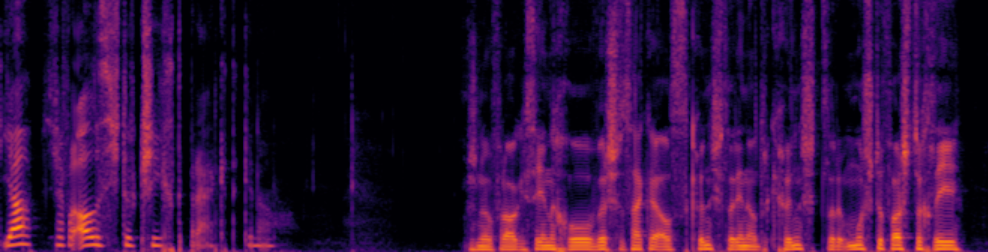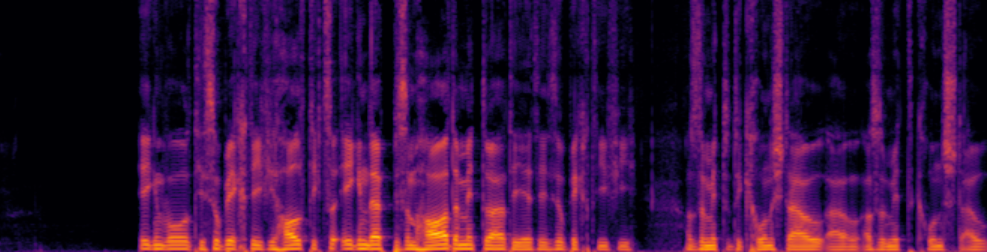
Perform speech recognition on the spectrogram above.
ja, ist einfach, alles ist durch Geschichte prägt, genau. Ist noch eine Frage Sinn gekommen, würdest du sagen, als Künstlerin oder Künstler musst du fast so ein bisschen irgendwo die subjektive Haltung zu irgendetwas haben, damit du auch die, die subjektive, also damit du die Kunst auch, auch also mit Kunst auch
